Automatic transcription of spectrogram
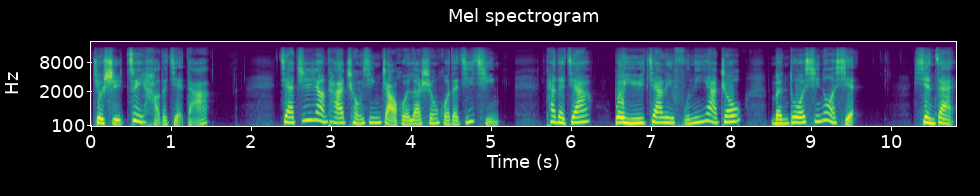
就是最好的解答。假肢让他重新找回了生活的激情。他的家位于加利福尼亚州门多西诺县。现在，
